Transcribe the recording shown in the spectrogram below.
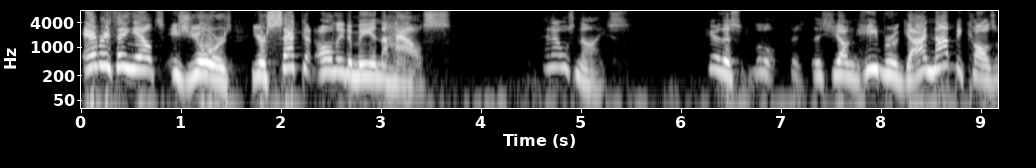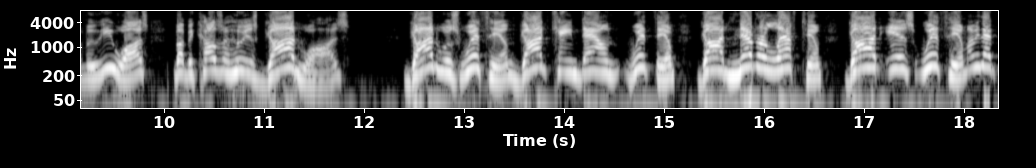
Everything else is yours. You're second only to me in the house. And that was nice. Here, this little, this young Hebrew guy, not because of who he was, but because of who his God was. God was with him. God came down with him. God never left him. God is with him. I mean, that,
